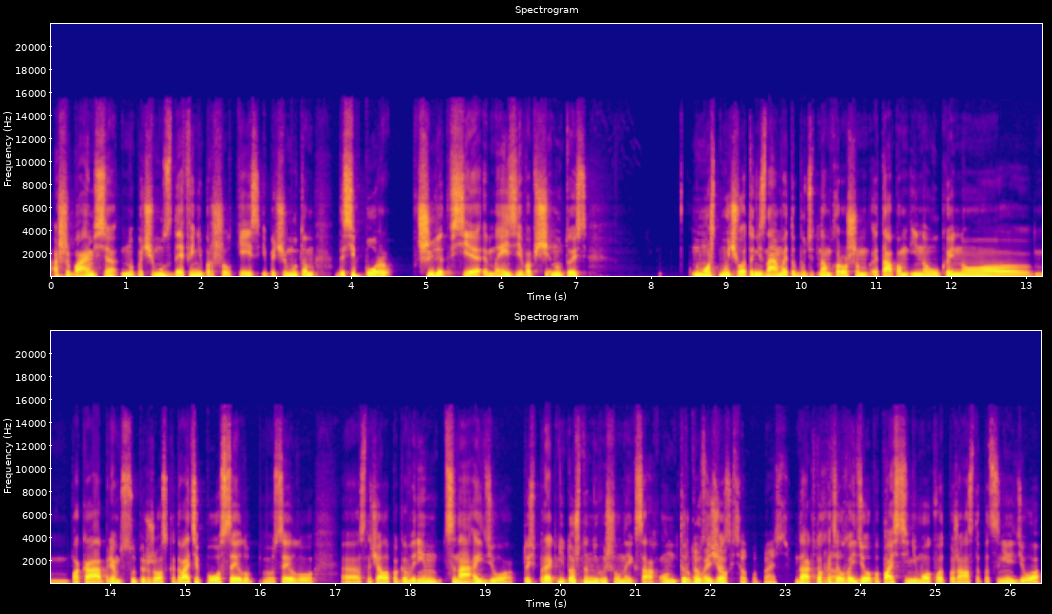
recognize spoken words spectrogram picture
ошибаемся, но почему с Дефи не прошел кейс, и почему там до сих пор шилят все Эмейзи, вообще, ну, то есть, может, мы чего-то не знаем, это будет нам хорошим этапом и наукой, но пока прям супер жестко. Давайте по сейлу, сейлу э, сначала поговорим. Цена IDO. То есть проект не то, что не вышел на иксах, он торгуется кто сейчас... хотел попасть. Да, кто пожалуйста. хотел в IDO попасть и не мог, вот, пожалуйста, по цене IDO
